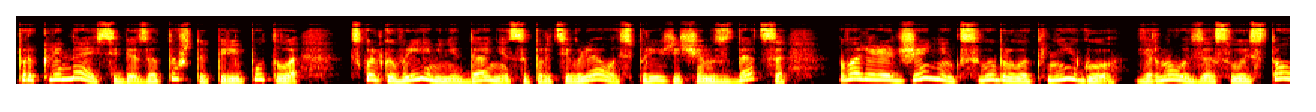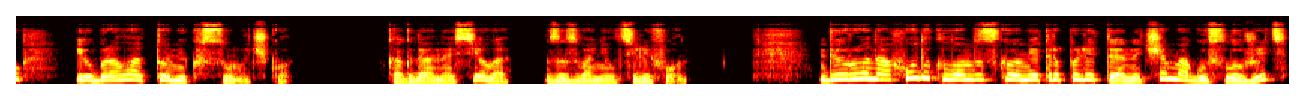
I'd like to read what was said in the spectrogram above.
Проклиная себя за то, что перепутала, сколько времени Дани сопротивлялась, прежде чем сдаться, Валерия Дженнингс выбрала книгу, вернулась за свой стол и убрала томик в сумочку. Когда она села, зазвонил телефон. «Бюро находок лондонского метрополитена. Чем могу служить?»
